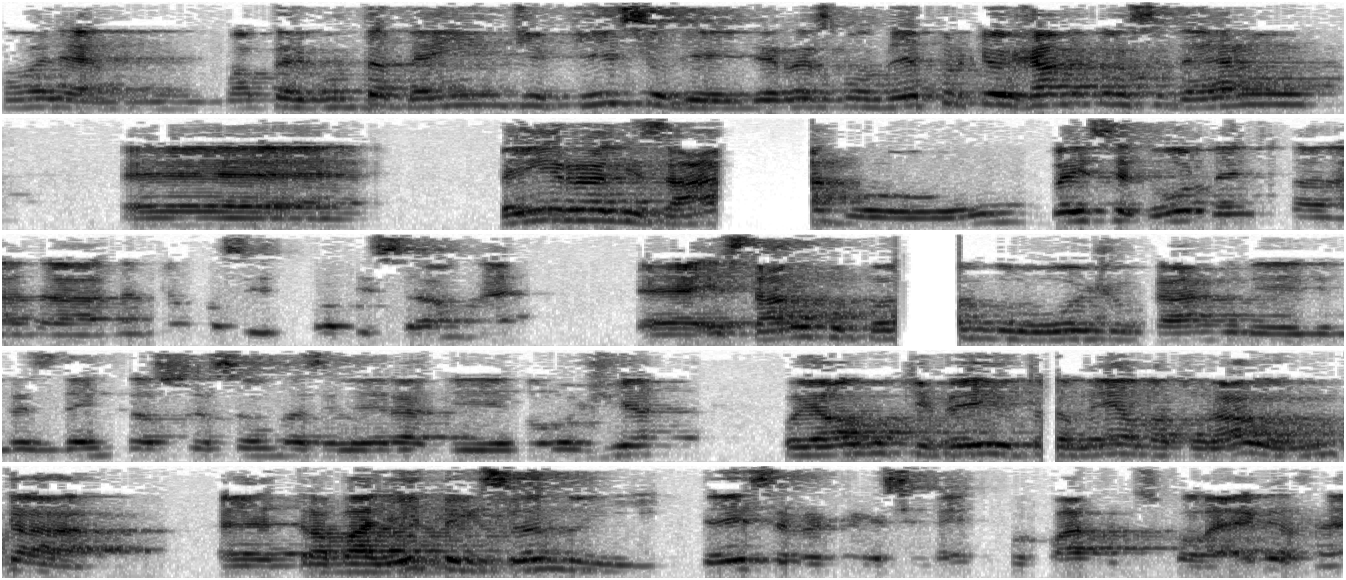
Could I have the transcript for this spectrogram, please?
Olha, uma pergunta bem difícil de, de responder, porque eu já me considero é, bem realizado, um vencedor dentro da, da, da minha profissão, né? É, estar ocupando hoje o cargo de, de, presidente da Associação Brasileira de Enologia foi algo que veio também ao natural. Eu nunca é, trabalhei pensando em ter esse reconhecimento por parte dos colegas, né?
